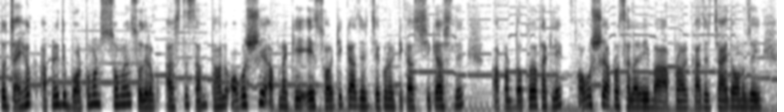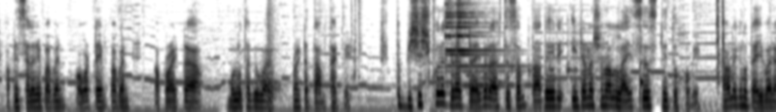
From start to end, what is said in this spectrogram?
তো যাই হোক, আপনি যদি বর্তমান সময়ে সৌদি আরব আসতে চান, তাহলে অবশ্যই আপনাকে এই ছয়টি কাজের যে কোনো একটি কাজ শিখে আসলে আপনার দক্ষতা থাকলে অবশ্যই আপনার স্যালারি বা আপনার কাজের চাহিদা অনুযায়ী আপনি স্যালারি পাবেন ওভার টাইম পাবেন, আপনার একটা মূল্য থাকবে বা আপনার একটা দাম থাকবে। তো বিশেষ করে যারা ড্রাইভার আসতে চান, তাদের ইন্টারন্যাশনাল লাইসেন্স নিতে হবে। তাহলে কিন্তু ড্রাইভারে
